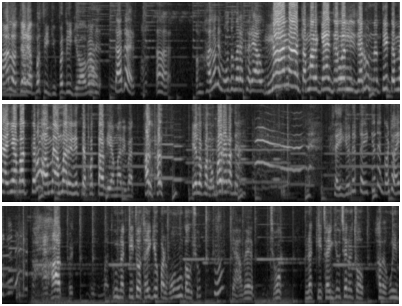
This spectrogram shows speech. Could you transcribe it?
હાલો જરા પતી ગયું પતી ગયું. હવે સાગર અ, હાલો ને હું તમારા ઘરે આવું. ના ના તમારે ક્યાંય જવાની જરૂર નથી. તમે અહીંયા વાત કરો અમે અમારી રીતે પતાવીએ અમારી વાત. હાલ હાલ. એ લોકોને ઊભા રહેવા દે. થઈ ગયું ને થઈ ગયું ને ગોઠવાઈ ગયું ને? હા બધું નક્કી તો થઈ ગયું પણ હું શું કહું છું? કે હવે જો નક્કી થઈ ગયું છે ને તો હવે હું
